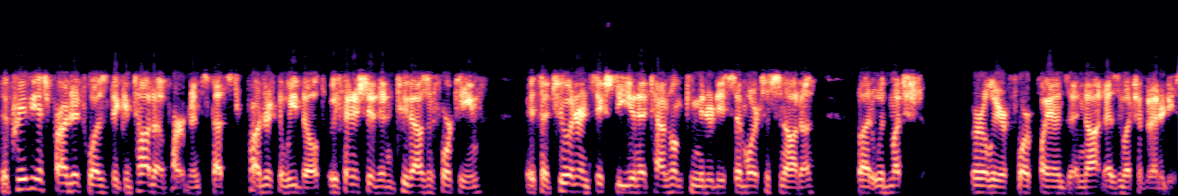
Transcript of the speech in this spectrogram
The previous project was the Cantata Apartments. That's the project that we built. We finished it in 2014. It's a 260 unit townhome community similar to Sonata, but with much earlier floor plans and not as much amenities.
